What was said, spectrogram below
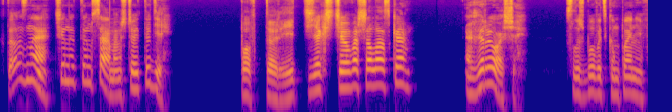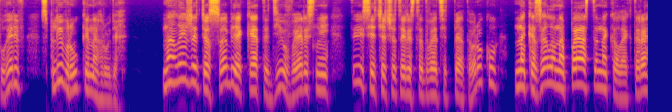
Хто знає, чи не тим самим, що й тоді. Повторіть, якщо ваша ласка. Гроші. Службовець компанії фугерів сплів руки на грудях. Належать особі, яка тоді, у вересні 1425 року наказала напасти на колектора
